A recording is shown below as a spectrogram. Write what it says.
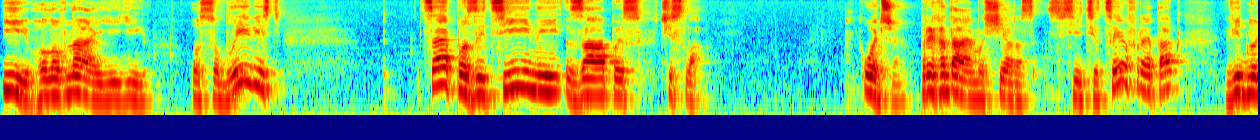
І головна її особливість це позиційний запис числа. Отже, пригадаємо ще раз всі ці цифри, так, від 0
